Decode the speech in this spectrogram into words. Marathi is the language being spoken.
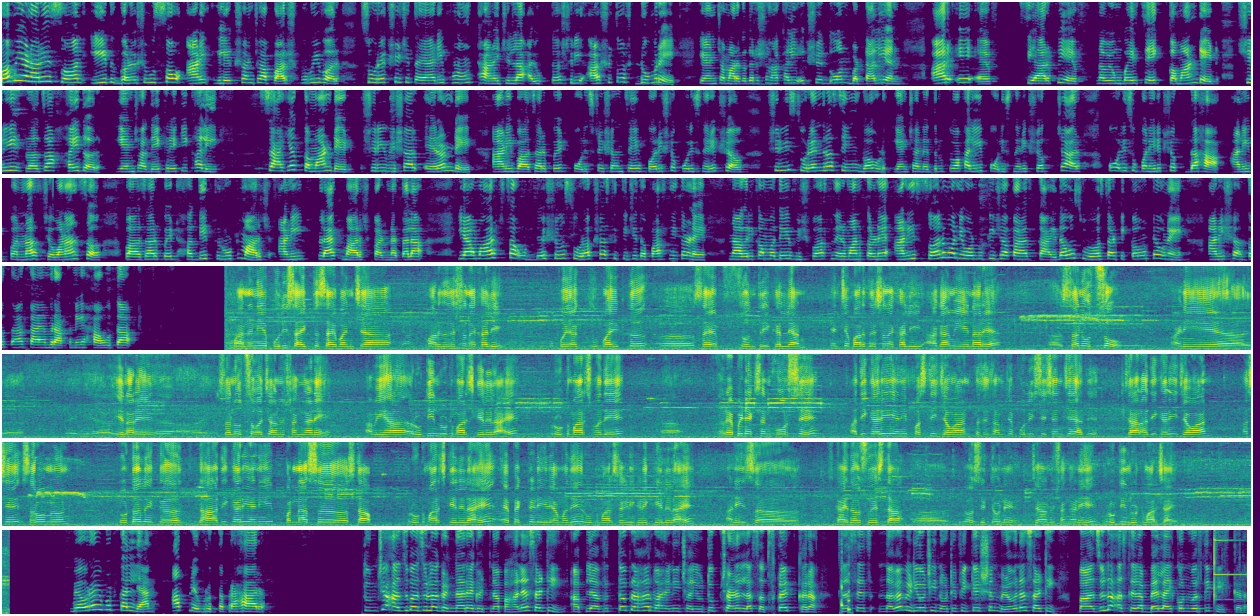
आगामी येणारे सण ईद गणेशोत्सव आणि इलेक्शनच्या पार्श्वभूमीवर सुरक्षेची तयारी म्हणून ठाणे जिल्हा आयुक्त श्री आशुतोष डुमरे यांच्या मार्गदर्शनाखाली एकशे दोन battalion R A F C R P F नवी मुंबईचे कमांडेट श्री रजा हैदर यांच्या देखरेखीखाली सहाय्यक कमांडेट श्री विशाल एरंडे आणि बाजारपेठ पोलीस स्टेशनचे वरिष्ठ पोलीस निरीक्षक श्री सुरेंद्र सिंग गौड यांच्या नेतृत्वाखाली पोलीस निरीक्षक चार पोलीस उपनिरीक्षक दहा आणि पन्नास जवानांसह बाजारपेठ हद्दीत रूट मार्च आणि फ्लॅग मार्च काढण्यात आला. या मार्चचा उद्देश सुरक्षा स्थितीची तपासणी करणे नागरिकांमध्ये विश्वास निर्माण करणे आणि सण व निवडणुकीच्या काळात कायदा व सुव्यवस्था टिकवून ठेवणे आणि शांतता कायम राखणे हा होता. माननीय पोलीस आयुक्त साहेबांच्या मार्गदर्शनाखाली उपया उपायुक्त साहेब झोन थ्री कल्याण यांच्या मार्गदर्शनाखाली आगामी येणाऱ्या सण उत्सव आणि येणारे सण उत्सवाच्या अनुषंगाने आम्ही हा रुटीन रूट मार्च केलेला आहे. रूट मार्चमध्ये रॅपिड ॲक्शन फोर्सचे अधिकारी आणि पस्तीस जवान तसेच आमच्या पोलीस स्टेशनचे अधि चार अधिकारी जवान असे सर्व मिळून टोटल एक दहा अधिकारी आणि पन्नास स्टाफ रूट मार्च केलेला आहे. एफेक्टेड एरियामध्ये रूट मार्च सगळीकडे केलेला आहे. आणि स कायदा सुव्यवस्था व्यवस्थित ठेवण्याच्या अनुषंगाने हे रुटीन रूट मार्च आहे. ब्युरो रिपोर्ट कल्याण आपले वृत्तप्रहार तुमच्या आजूबाजूला घडणाऱ्या घटना पाहण्यासाठी आपल्या वृत्तप्रहार वाहिनीच्या यूट्यूब चॅनलला सबस्क्राईब करा. तसेच नव्या व्हिडिओची नोटिफिकेशन मिळवण्यासाठी बाजूला असलेल्या बेल आयकॉनवरती क्लिक करा.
